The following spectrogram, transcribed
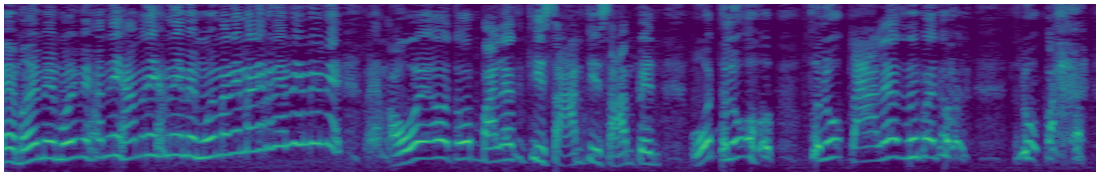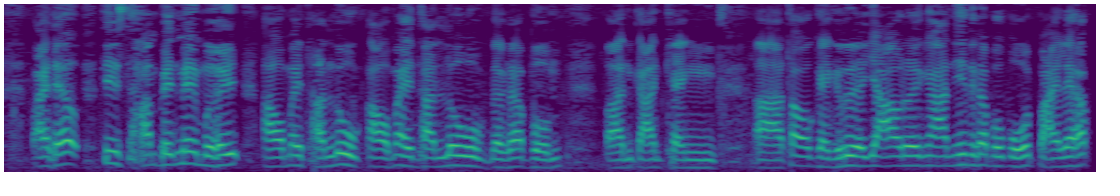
แม่เหมยแม่เหมยไม่ทำนี่ทำนี่ทำนี่แม่เหมยมานี่มานี่มานี่มานี่มานี่โอ้ยโอ้ตัวบาแล้วที่สามที่สามเป็นโอ้ทะลุทะลุป่าแล้วทะลุไปทะลุป่าไปแล้วที่สามเป็นแม่เหมยเอาไม่ทันลูกเอาไม่ทันลูกนะครับ ผมปานการแข่งอ่าเท่าแข่งเรือยาวเลยงานนี้นะครับผมโอ้ไปแล้วครับ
